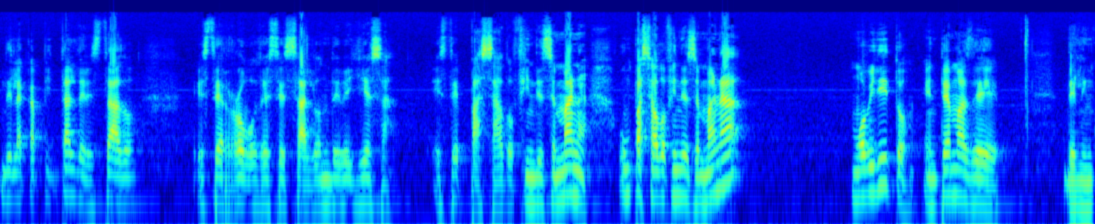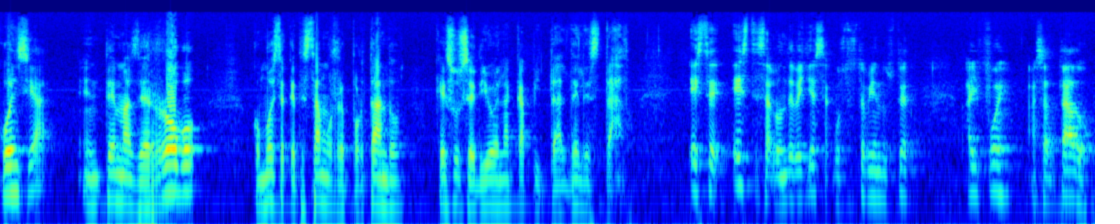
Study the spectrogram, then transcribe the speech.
de la capital del estado este robo de este salón de belleza este pasado fin de semana. Un pasado fin de semana movidito en temas de delincuencia, en temas de robo, como este que te estamos reportando que sucedió en la capital del estado. Este, este salón de belleza, como está viendo usted, ahí fue asaltado.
